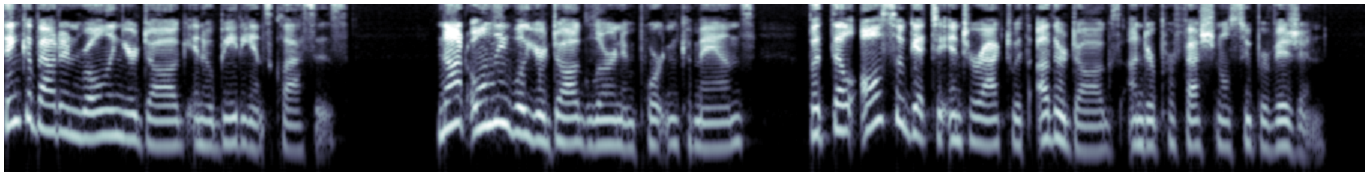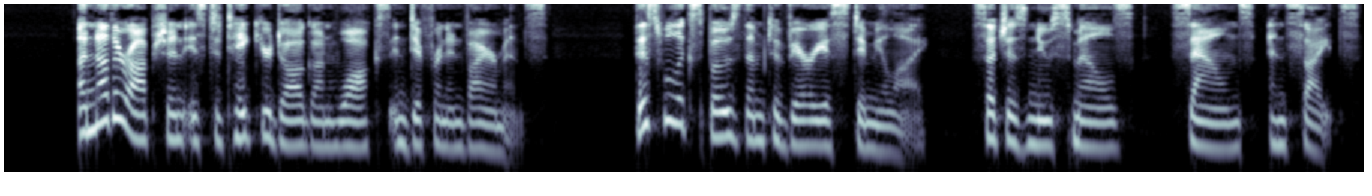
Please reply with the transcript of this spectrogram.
think about enrolling your dog in obedience classes. Not only will your dog learn important commands, but they'll also get to interact with other dogs under professional supervision. Another option is to take your dog on walks in different environments. This will expose them to various stimuli, such as new smells, sounds, and sights.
